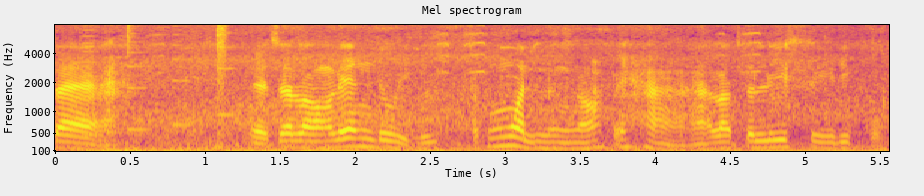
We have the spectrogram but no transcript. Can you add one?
แต่ เดี๋ยวจะลองเล่นดูอีกสักงวดหนึ่งเนาะไปหาลอตเตอรี่ซื้อดีกว่า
